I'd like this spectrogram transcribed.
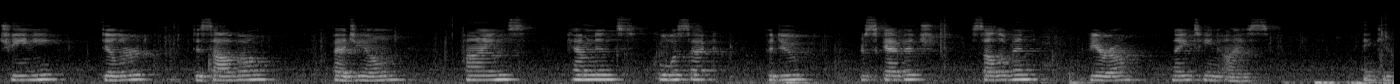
Cheney? Dillard? DeSalvo? Fagion? Hines? Kemnitz? Kulisek? Paduch? Ruszkiewicz? Sullivan? Vero? 19 ayes. Thank you.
